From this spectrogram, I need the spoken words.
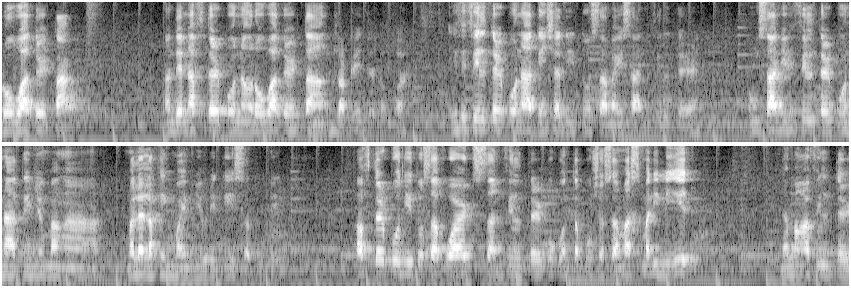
raw water tank. And then, after po ng raw water tank, Laki, dalawa. i-filter po natin siya dito sa may sun filter. Kung saan i-filter po natin yung mga malalaking mga impurities sa tubig. After po dito sa quartz sun filter, pupunta po siya sa mas maliliit na mga filter.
